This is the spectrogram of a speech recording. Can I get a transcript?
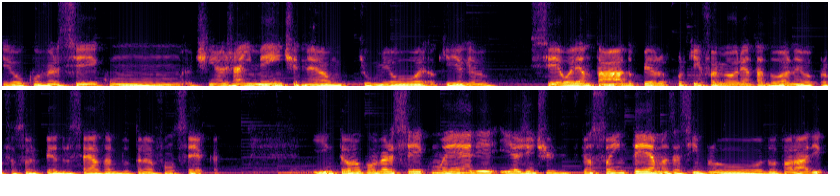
eu conversei com, eu tinha já em mente, né, que o meu, eu queria ser orientado por, por quem foi meu orientador, né, o professor Pedro César Dutra Fonseca. E então eu conversei com ele e a gente pensou em temas assim para o doutorado. E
